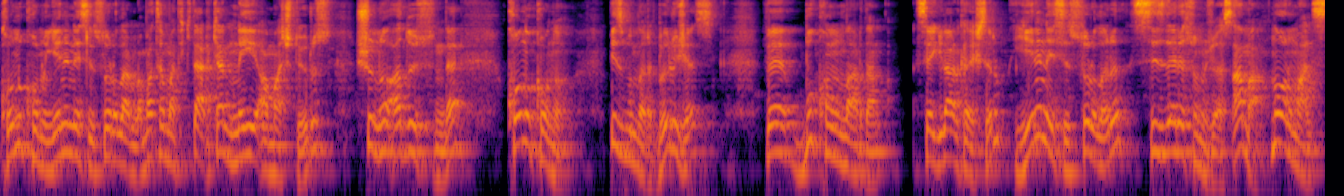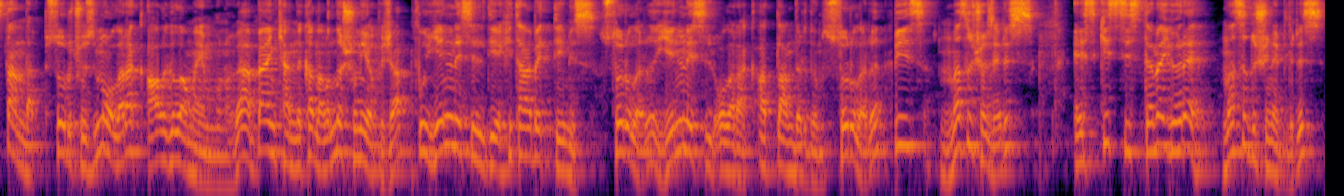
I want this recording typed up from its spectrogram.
Konu konu yeni nesil sorularla matematik derken neyi amaçlıyoruz? Şunu adı üstünde konu konu. Biz bunları böleceğiz ve bu konulardan sevgili arkadaşlarım yeni nesil soruları sizlere sunacağız. Ama normal standart bir soru çözümü olarak algılamayın bunu. Ve ben kendi kanalımda şunu yapacağım. Bu yeni nesil diye hitap ettiğimiz soruları yeni nesil olarak adlandırdığımız soruları biz nasıl çözeriz? Eski sisteme göre nasıl düşünebiliriz?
